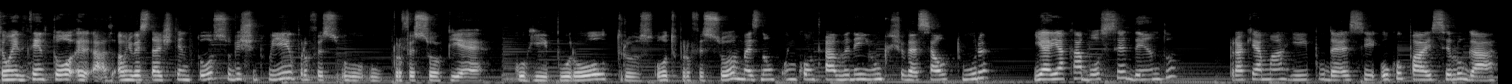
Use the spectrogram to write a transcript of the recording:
Então ele tentou, é, a universidade tentou substituir o professor, o professor Pierre Curie por outros, outro professor, mas não encontrava nenhum que estivesse à altura. E aí acabou cedendo para que a Marie pudesse ocupar esse lugar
